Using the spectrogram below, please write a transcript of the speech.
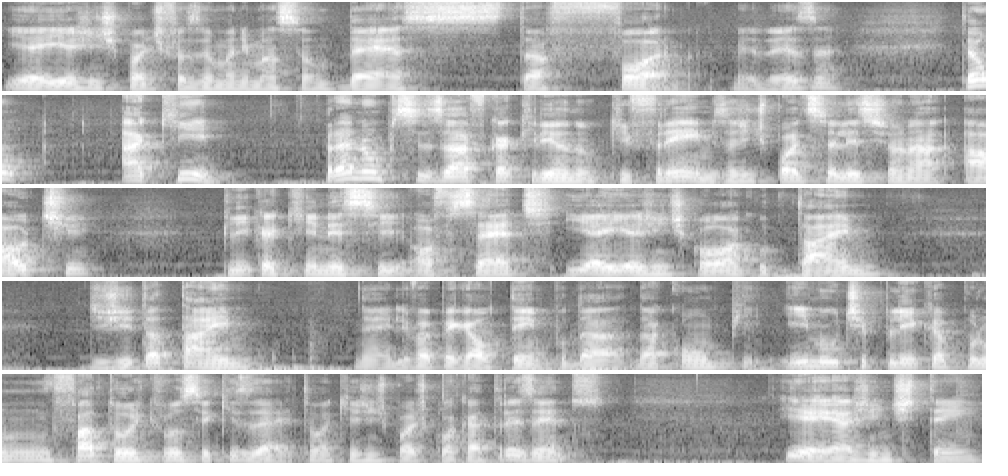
E aí a gente pode fazer uma animação desta forma, beleza? Então, aqui, para não precisar ficar criando keyframes, a gente pode selecionar Alt, clica aqui nesse Offset e aí a gente coloca o Time, digita Time, né? ele vai pegar o tempo da, da comp e multiplica por um fator que você quiser. Então aqui a gente pode colocar 300 e aí a gente tem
